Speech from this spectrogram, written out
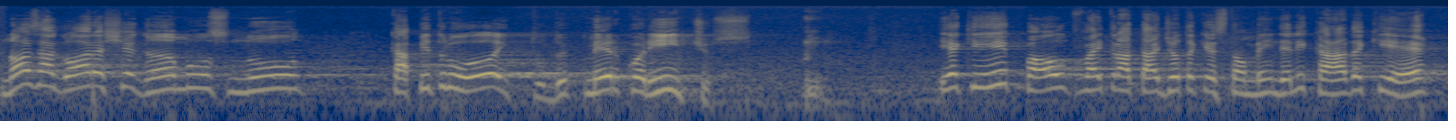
Nós agora chegamos no capítulo 8 do 1 Coríntios. E aqui Paulo vai tratar de outra questão bem delicada, que é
